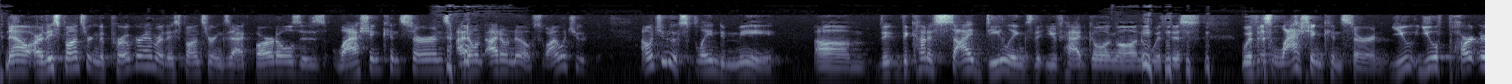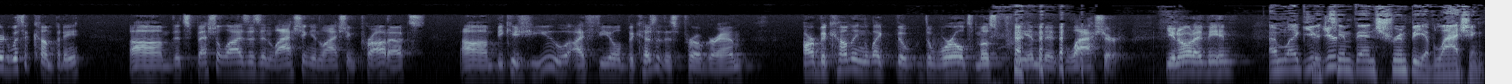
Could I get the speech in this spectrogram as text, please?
now, are they sponsoring the program? Are they sponsoring Zach Bartels' is lashing concerns? I don't, I don't know. So I want you, I want you to explain to me um, the the kind of side dealings that you've had going on with this with this lashing concern. You you have partnered with a company um, that specializes in lashing and lashing products um, because you, I feel, because of this program, are becoming like the the world's most preeminent lasher. You know what I mean? I'm like You- the Tim Van Shrimpy of lashing.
